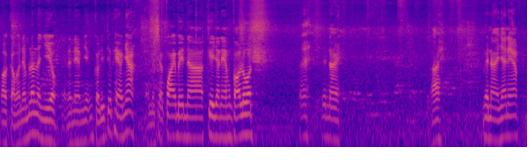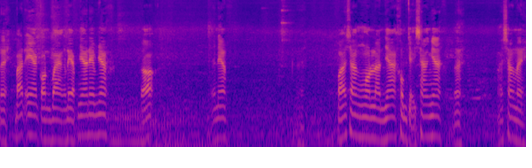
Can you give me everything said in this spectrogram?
Rồi cảm ơn em rất là nhiều hẹn anh em những clip tiếp theo nhá mình sẽ quay bên uh, kia cho anh em coi luôn. Đây bên này. Đây bên này nha anh em. Này bát e còn vàng đẹp nha anh em nha. Đó anh em. Này. khóa xăng ngon lành nha không chảy xăng nha. Này khóa xăng này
